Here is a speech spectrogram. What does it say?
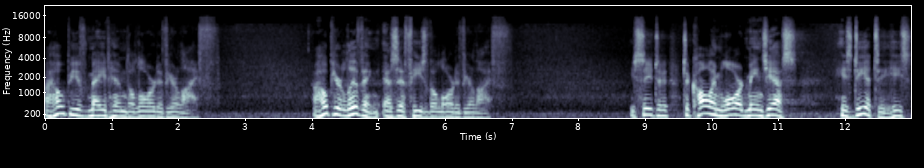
I hope you've made him the Lord of your life. I hope you're living as if he's the Lord of your life. You see, to, to call him Lord means, yes, he's deity. He's,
